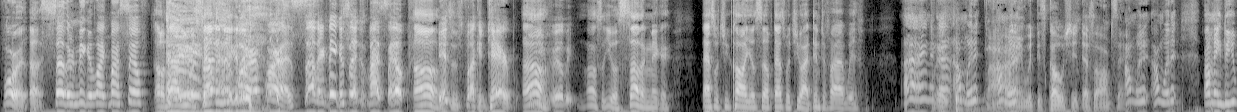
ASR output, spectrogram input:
For a, a southern nigga like myself. Oh, now you a southern nigga? for, for a southern nigga such as myself. Oh. This is fucking terrible. Oh. You feel me? Oh, so you a southern nigga. That's what you call yourself. That's what you identify with. All right, nigga. I'm with it. I'm with I it. ain't with this cold shit. That's all I'm saying. I'm with it. I'm with it. I mean, do you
